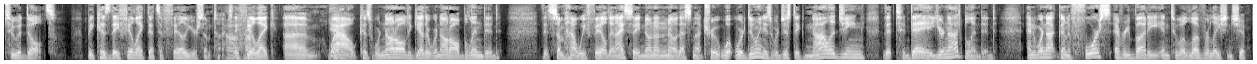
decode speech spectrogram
to adults. because they feel like that's a failure sometimes. Uh-huh. They feel like, um, wow, because yeah. we're not all together, we're not all blended, that somehow we failed. And I say, no, no, no, no, that's not true. What we're doing is we're just acknowledging that today you're not blended, and we're not going to force everybody into a love relationship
